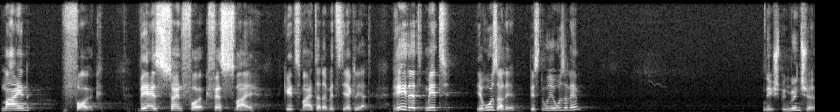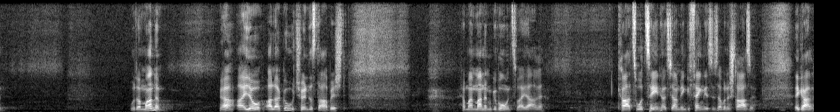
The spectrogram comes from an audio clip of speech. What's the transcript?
mein Volk. Wer ist sein Volk? Vers 2 geht es weiter, da wird es dir erklärt. Redet mit Jerusalem. Bist du Jerusalem? Nee, ich bin München. Oder Mannem. Ja, ajo, aller gut, schön, dass du da bist. Ich habe meinen Mann gewohnt, zwei Jahre. K210, hört sich an wie ein Gefängnis, ist aber eine Straße. Egal.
